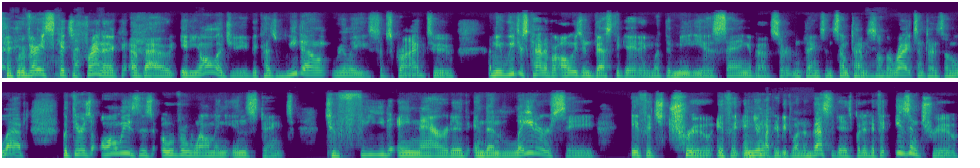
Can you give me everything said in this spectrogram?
we're very schizophrenic about ideology because we don't really subscribe to. I mean, we just kind of are always investigating what the media is saying about certain things, and sometimes it's on the right, sometimes on the left. But there's always this overwhelming instinct to feed a narrative and then later see if it's true. If it and you're not mm-hmm. going to be the one who investigates, but if it isn't true,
